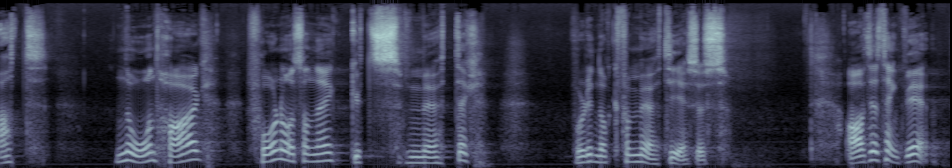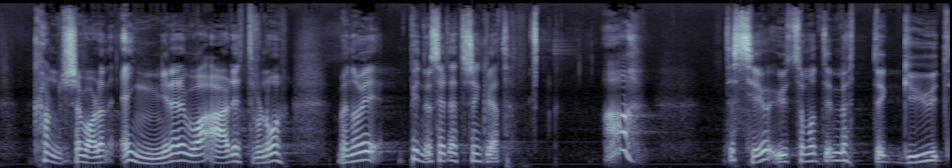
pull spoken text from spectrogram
at noen har får noen sånne gudsmøter hvor de nok får møte Jesus. Av og til tenker vi kanskje var det en engel, eller hva er dette for noe? Men når vi begynner å se etter, tenker vi at ah, det ser jo ut som at de møtte Gud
